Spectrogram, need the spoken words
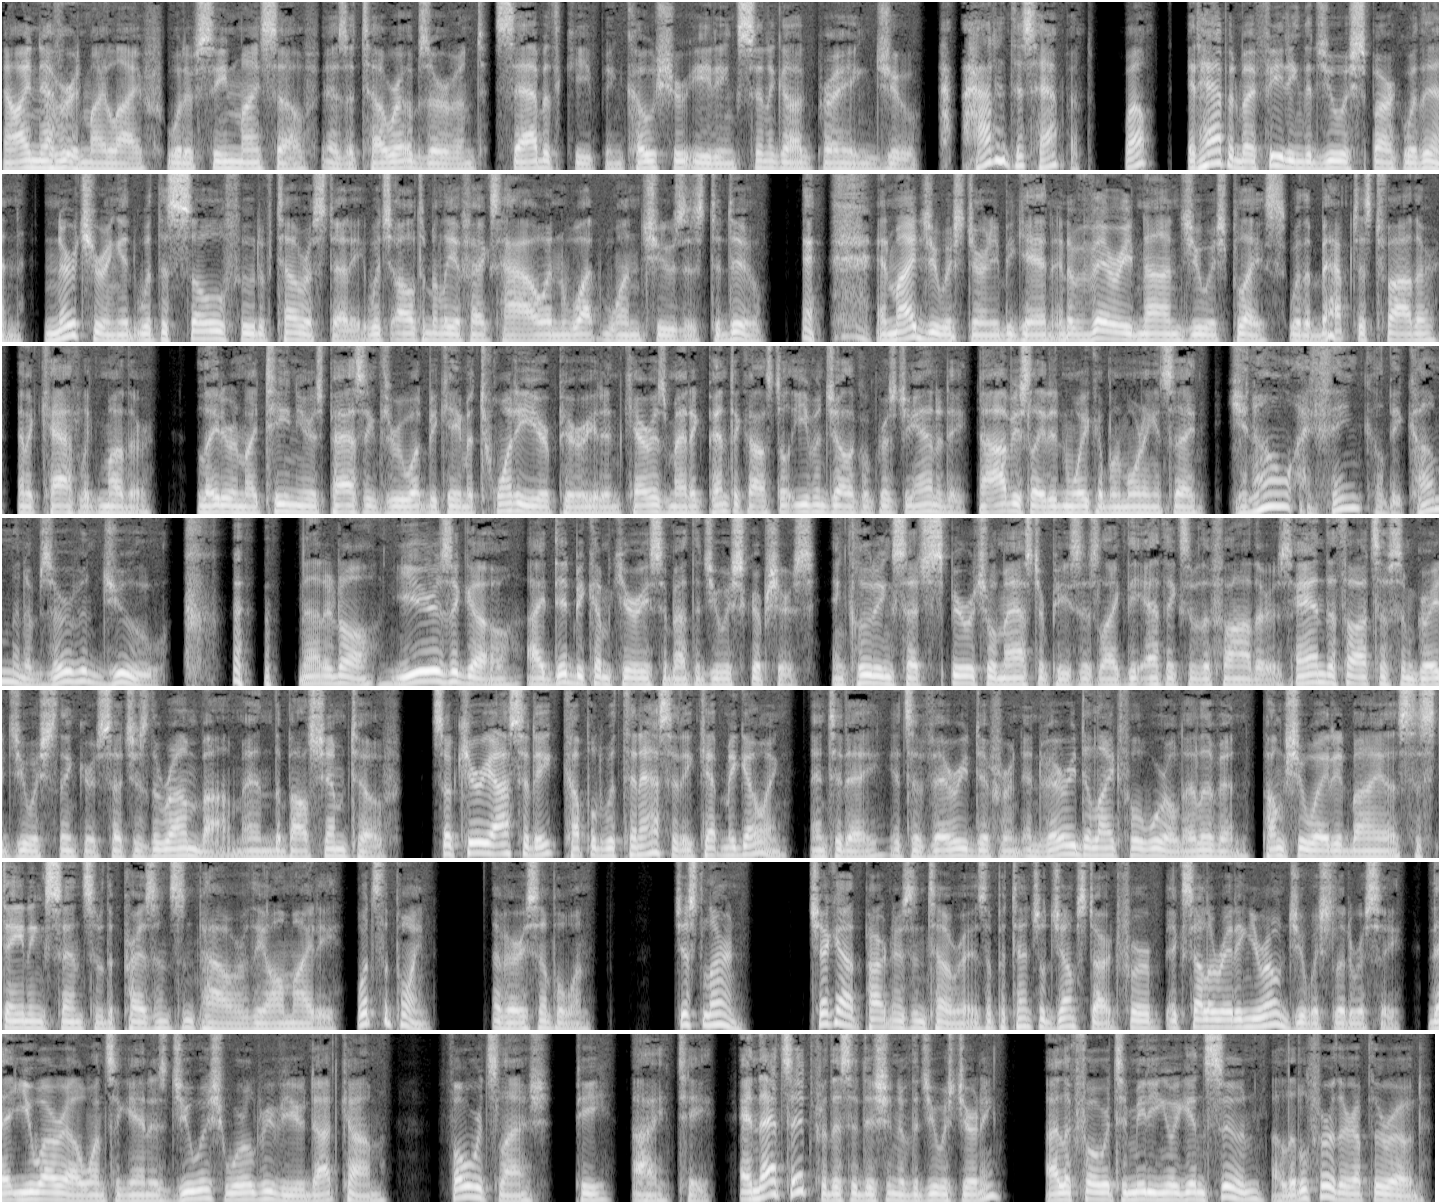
Now, I never in my life would have seen myself as a Torah observant, Sabbath keeping, kosher eating, synagogue praying Jew. H- how did this happen? Well, it happened by feeding the Jewish spark within, nurturing it with the soul food of Torah study, which ultimately affects how and what one chooses to do. and my Jewish journey began in a very non Jewish place with a Baptist father and a Catholic mother. Later in my teen years, passing through what became a 20 year period in charismatic Pentecostal evangelical Christianity. Now, obviously, I didn't wake up one morning and say, You know, I think I'll become an observant Jew. Not at all. Years ago, I did become curious about the Jewish scriptures, including such spiritual masterpieces like the Ethics of the Fathers and the thoughts of some great Jewish thinkers such as the Rambam and the Baal Shem Tov. So curiosity coupled with tenacity kept me going. And today, it's a very different and very delightful world I live in, punctuated by a sustaining sense of the presence and power of the Almighty. What's the point? A very simple one. Just learn. Check out Partners in Torah as a potential jumpstart for accelerating your own Jewish literacy. That URL, once again, is jewishworldreview.com forward slash PIT. And that's it for this edition of The Jewish Journey. I look forward to meeting you again soon, a little further up the road.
